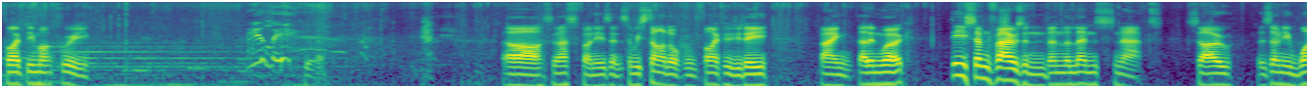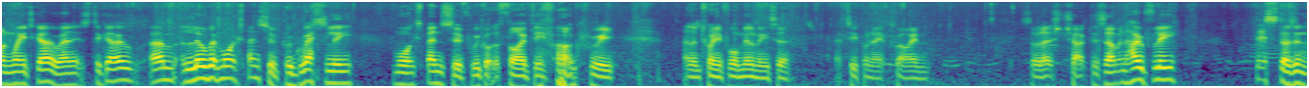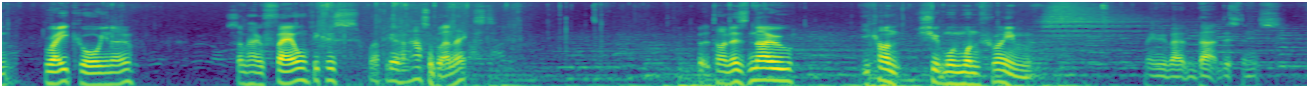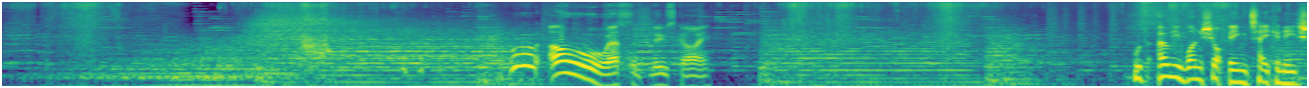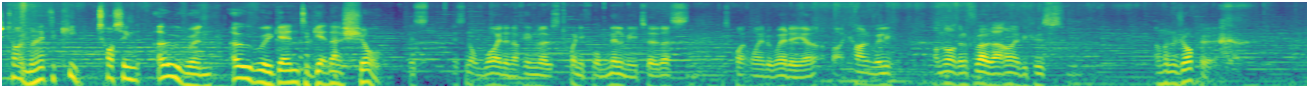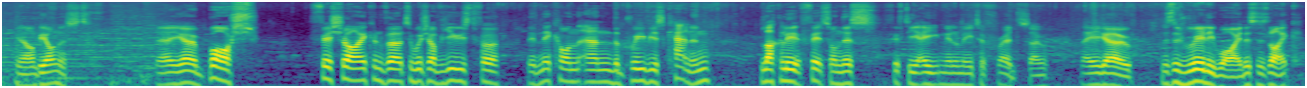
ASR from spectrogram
5D Mark III. Really? Oh, so that's funny, isn't it? So we started off with 550D, bang, that didn't work. D7000, then the lens snapped. So there's only one way to go, and it's to go um, a little bit more expensive, progressively more expensive. We've got the 5D Mark III and a 24mm f2.8 prime. So let's chuck this up, and hopefully this doesn't break or, you know, somehow fail, because we'll have to go for Hasselblad next. At the time, there's no, you can't shoot more than one frame. Maybe about that distance. Woo. Oh, that's the blue sky. With only one shot being taken each time, I have to keep tossing over and over again to get that shot. It's, it's not wide enough, even though it's 24 millimeter. That's, that's quite wide already. Uh, but I can't really, I'm not going to throw that high because I'm going to drop it. you know, I'll be honest. There you go, Bosch fisheye converter, which I've used for the Nikon and the previous Canon. Luckily, it fits on this 58 millimeter thread. So there you go. This is really wide. This is like,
